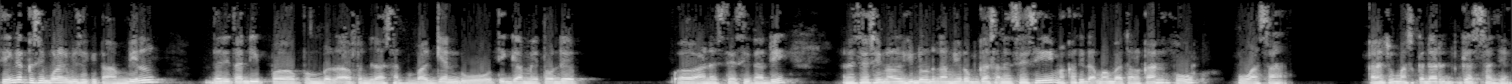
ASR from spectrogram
Sehingga kesimpulan yang bisa kita ambil dari tadi pe, uh, penjelasan pembagian dua tiga metode uh, anestesi tadi, anestesi melalui hidung dengan hirup gas anestesi, maka tidak membatalkan pu, puasa. Karena cuma sekedar gas saja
